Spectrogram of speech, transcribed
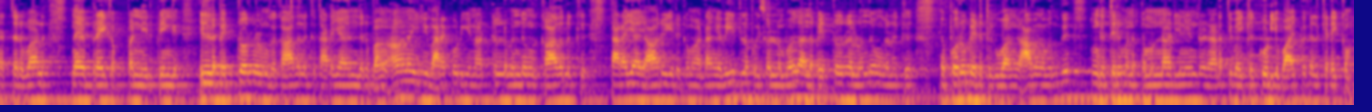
சச்சரவால் பிரேக்கப் பண்ணியிருப்பீங்க இல்லை பெற்றோர்கள் உங்கள் காதலுக்கு தடையாக இருந்திருப்பாங்க. ஆனால் இனி வரக்கூடிய நாட்களில் வந்து உங்கள் காதலுக்கு தடையாக யாரும் இருக்க மாட்டாங்க. வீட்டில் போய் சொல்லும்போது அந்த பெற்றோர்கள் வந்து உங்களுக்கு பொறுப்பு எடுத்துக்குவாங்க அவங்க வந்து உங்கள் திருமணத்தை முன்னாடி நின்று நடத்தி வைக்கக்கூடிய வாய்ப்புகள் கிடைக்கும்.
